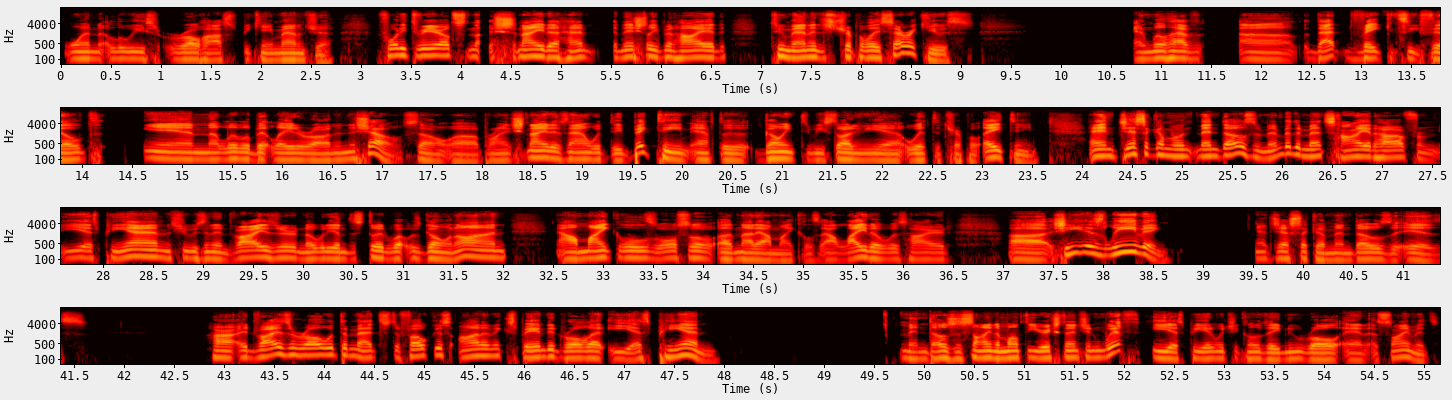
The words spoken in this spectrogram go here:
when Luis Rojas became manager. 43 year old Schneider had initially been hired to manage AAA Syracuse and will have uh, that vacancy filled in a little bit later on in the show. So uh, Brian Schneider is now with the big team after going to be starting the year with the Triple A team. And Jessica Mendoza, remember the Mets hired her from ESPN. She was an advisor. Nobody understood what was going on. Al Michaels also, uh, not Al Michaels, Al Leiter was hired. Uh, she is leaving. And Jessica Mendoza is. Her advisor role with the Mets to focus on an expanded role at ESPN. Mendoza signed a multi year extension with ESPN, which includes a new role and assignments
